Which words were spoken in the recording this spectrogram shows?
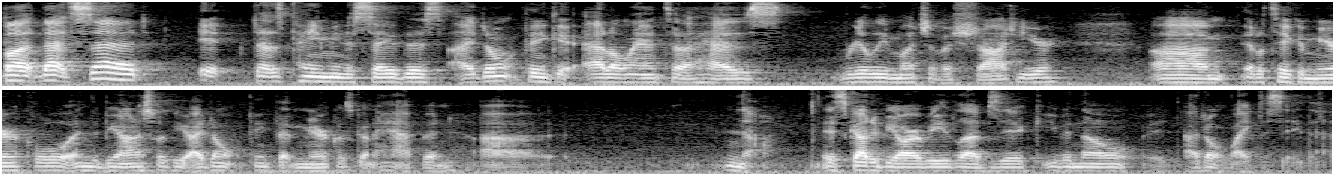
But that said, it does pain me to say this. I don't think Atalanta has really much of a shot here. Um, it'll take a miracle, and to be honest with you, I don't think that miracle is going to happen. Uh, no, it's got to be RB Leipzig, even though I don't like to say that.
